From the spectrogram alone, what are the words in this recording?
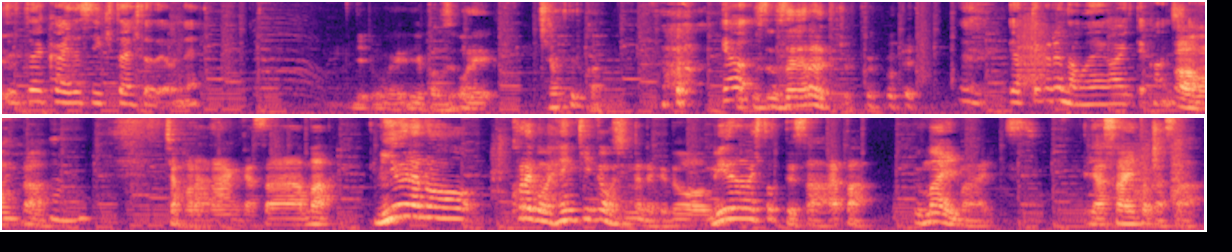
絶対買い出し行きたい人だよね。で俺やっぱ俺嫌われてるから。いや。ううざがられてる俺やってくれるのはお願いって感じあ本うん。じゃあほらなんかさまあ三浦のこれごめん偏見かもしれないんだけど三浦の人ってさやっぱうまいまあ野菜とかさ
